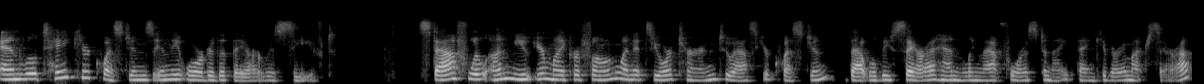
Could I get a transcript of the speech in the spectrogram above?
And we'll take your questions in the order that they are received. Staff will unmute your microphone when it's your turn to ask your question. That will be Sarah handling that for us tonight. Thank you very much, Sarah.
